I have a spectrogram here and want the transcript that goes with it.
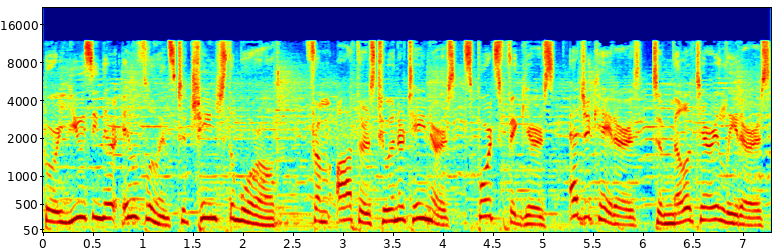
who are using their influence to change the world. From authors to entertainers, sports figures, educators to military leaders,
